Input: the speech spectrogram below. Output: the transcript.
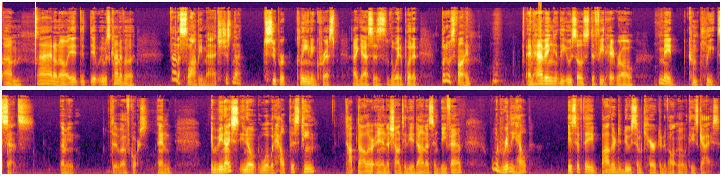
um, I don't know. It, it, it was kind of a, not a sloppy match, just not super clean and crisp, I guess is the way to put it. But it was fine. And having the Usos defeat Hit Row made complete sense. I mean, of course. And it would be nice, you know, what would help this team, Top Dollar and Ashante the Adonis and B-Fab, what would really help is if they bothered to do some character development with these guys.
